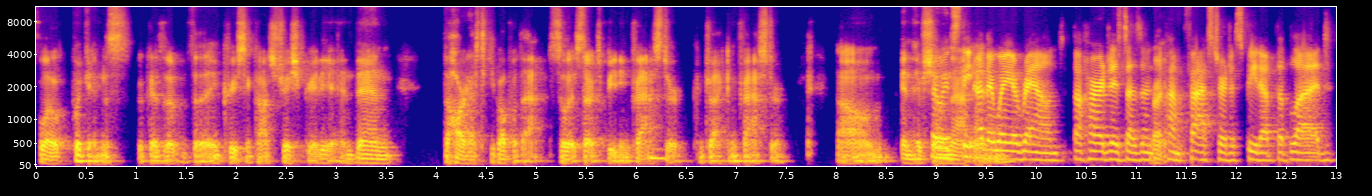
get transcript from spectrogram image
flow quickens because of the increase in concentration gradient. And then the heart has to keep up with that. So it starts beating faster, mm-hmm. contracting faster. Um, and they've shown so it's the in, other way around. The heart just doesn't right. pump faster to speed up the blood.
